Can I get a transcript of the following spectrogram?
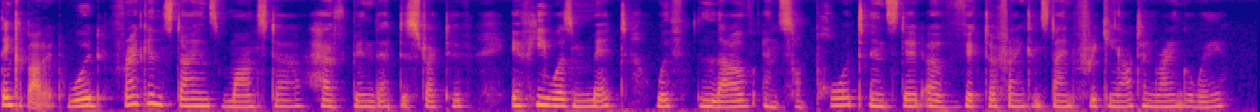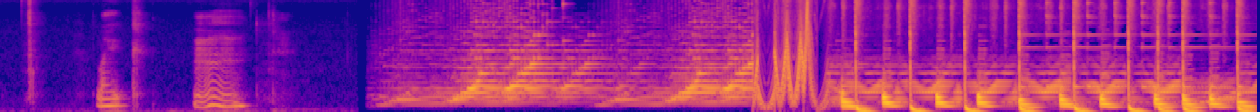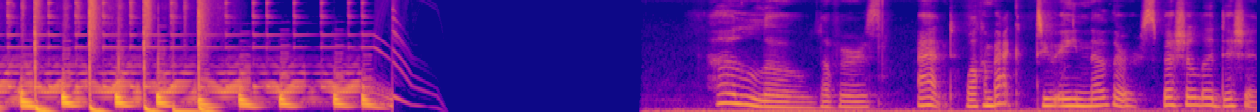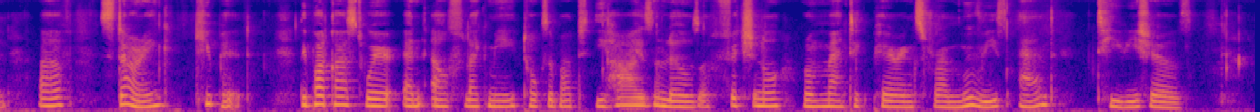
Think about it. Would Frankenstein's monster have been that destructive if he was met with love and support instead of Victor Frankenstein freaking out and running away? Like, mm. Lovers, and welcome back to another special edition of Starring Cupid, the podcast where an elf like me talks about the highs and lows of fictional romantic pairings from movies and TV shows.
